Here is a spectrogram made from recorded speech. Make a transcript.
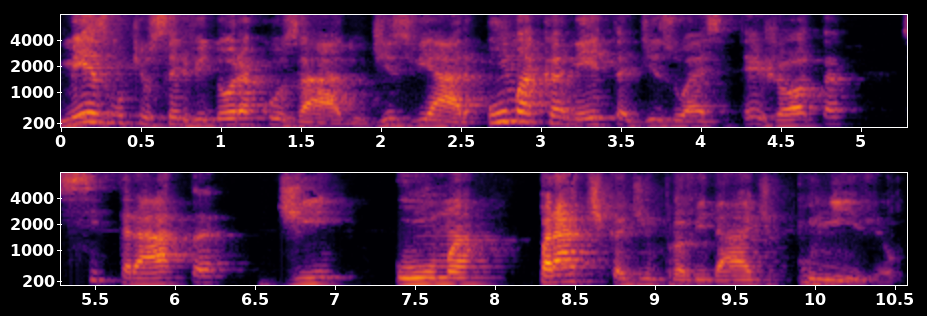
mesmo que o servidor acusado desviar uma caneta, diz o STJ, se trata de uma prática de improbidade punível.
